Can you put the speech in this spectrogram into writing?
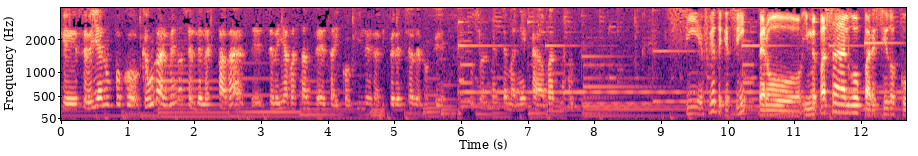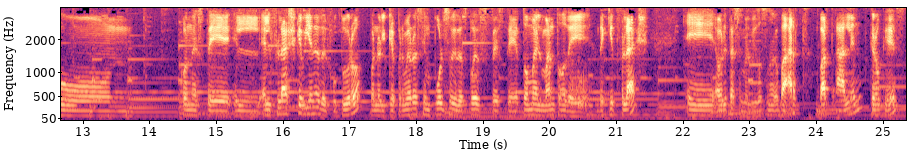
que, se veían un poco que uno al menos el de la espada se, se veía bastante psycho killer a diferencia de lo que usualmente maneja Batman. Sí fíjate que sí pero y me pasa algo parecido con con este el, el Flash que viene del futuro bueno el que primero es Impulso y después este toma el manto de, de Kid Flash Eh, ahorita se me olvidó su nombre. Bart Bart Allen creo que es.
